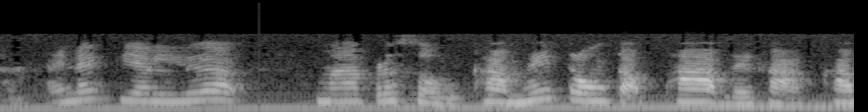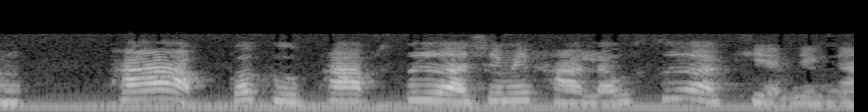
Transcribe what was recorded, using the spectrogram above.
อะ ให้นักเรียนเลือกมาผสมคำให้ตรงกับภาพเลยค่ะคำภาพก็คือภาพเสื้อใช่ไหมคะ แล้วเสื้อเขียนยังไง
